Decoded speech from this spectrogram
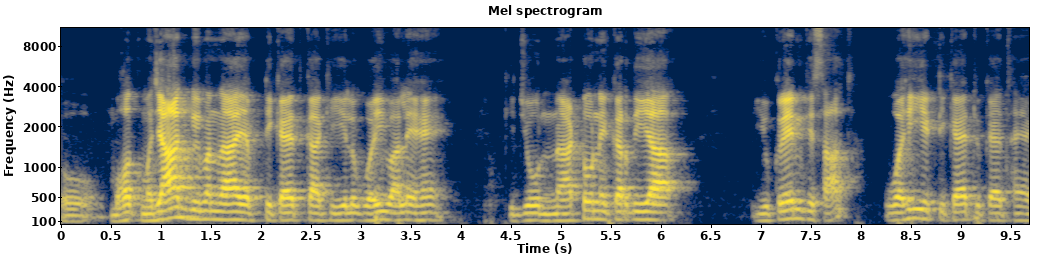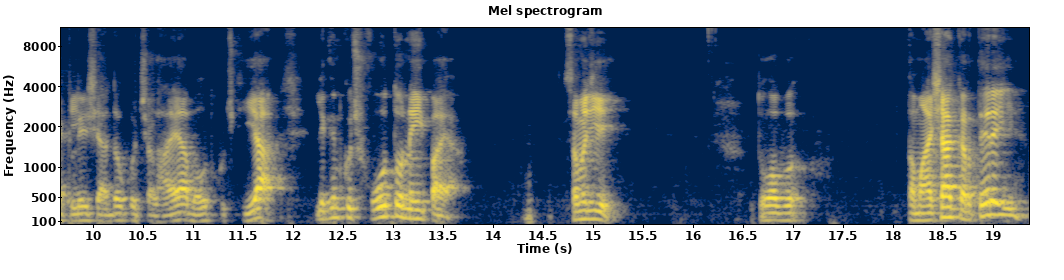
तो बहुत मज़ाक भी बन रहा है अब टिकैत का कि ये लोग वही वाले हैं कि जो नाटो ने कर दिया यूक्रेन के साथ वही ये टिकैत टुकैत हैं, अखिलेश यादव को चढ़ाया, बहुत कुछ किया, लेकिन कुछ हो तो नहीं पाया। समझिए? तो अब तमाशा करते रहिए।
